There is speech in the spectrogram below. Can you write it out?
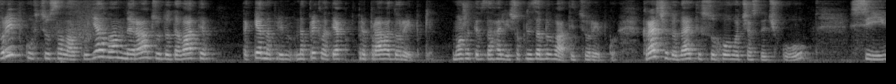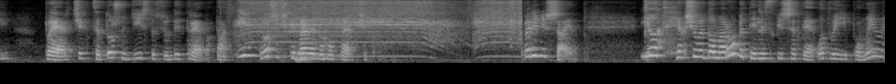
в рибку в цю салаку я вам не раджу додавати таке, наприклад, як приправа до рибки. Можете взагалі, щоб не забивати цю рибку. Краще додайте сухого часничку, сіль, перчик. Це то, що дійсно сюди треба. Так, і трошечки меленого перчику. Перемішаємо. І от, якщо ви вдома робите і не спішите, от ви її помили,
